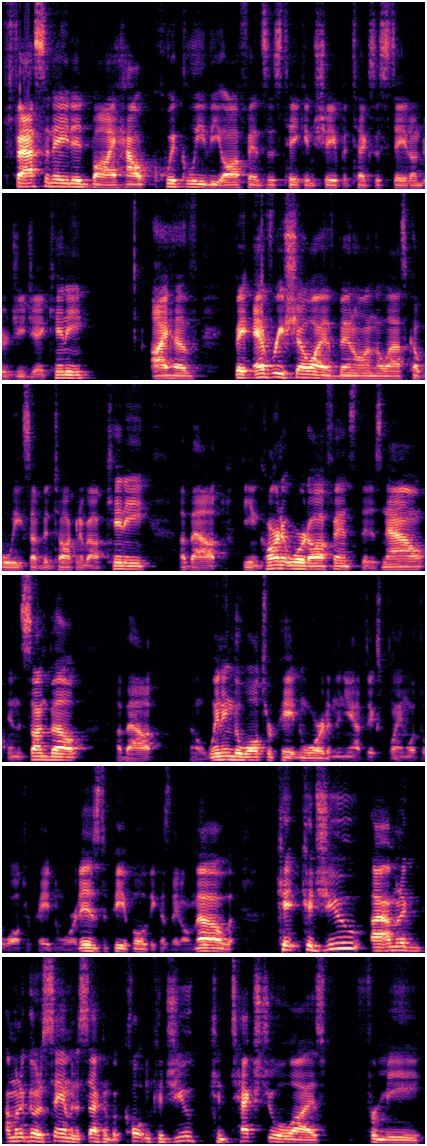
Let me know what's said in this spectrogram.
fascinated by how quickly the offense has taken shape at Texas State under GJ Kinne. I have every show I have been on the last couple weeks, I've been talking about Kinne, about the Incarnate Word offense that is now in the Sun Belt, about uh, winning the Walter Payton Award, and then you have to explain what the Walter Payton Award is to people because they don't know. But could, could you? I'm gonna I'm gonna go to Sam in a second, but Colton, could you contextualize for me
